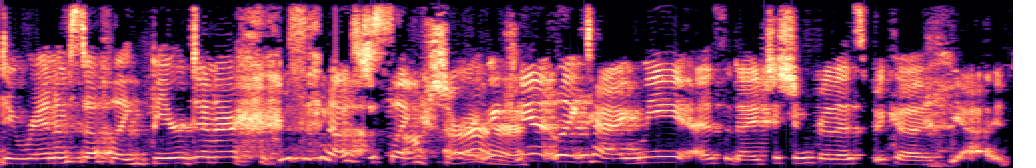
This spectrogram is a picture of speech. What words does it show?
do random stuff like beer dinners, and I was just like, Oh, sure. right, we can't like tag me as the dietitian for this because yeah, it,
